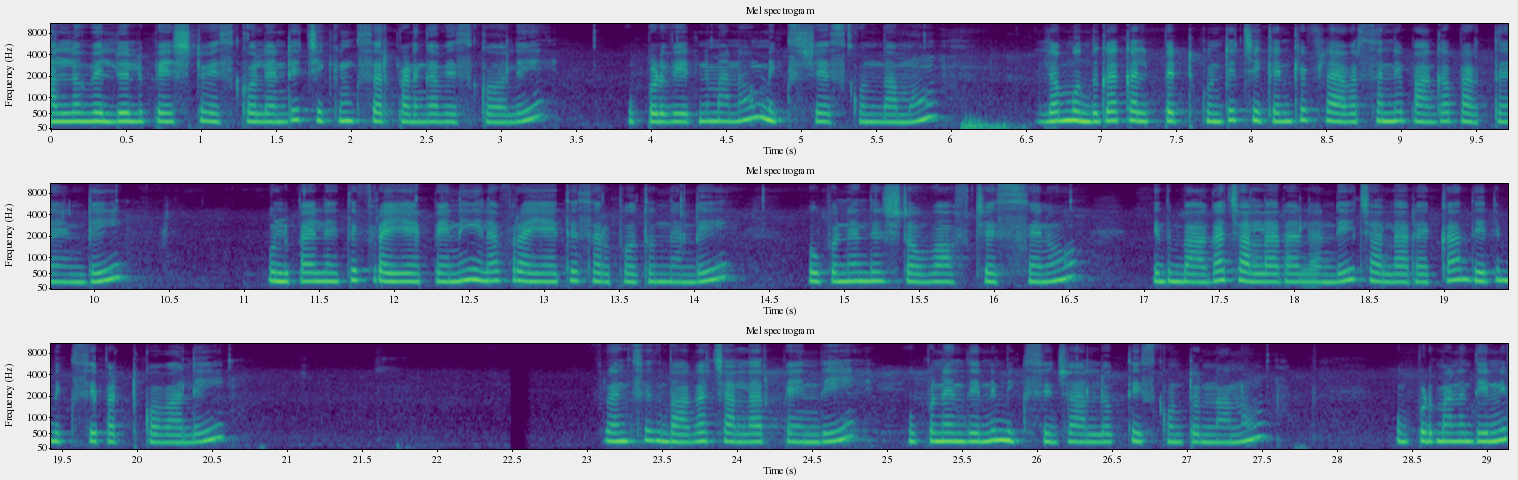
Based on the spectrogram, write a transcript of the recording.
అల్లం వెల్లుల్లి పేస్ట్ వేసుకోవాలండి చికెన్కి సరిపడగా వేసుకోవాలి. ఇప్పుడు వీటిని మనం మిక్స్ చేసుకుందాము. ఇలా ముందుగా కలిపి పెట్టుకుంటే చికెన్కి ఫ్లేవర్స్ అన్నీ బాగా పడతాయండి. ఉల్లిపాయలు అయితే ఫ్రై అయిపోయినాయి ఇలా ఫ్రై అయితే సరిపోతుందండి. ఇప్పుడు నేను దీన్ని స్టవ్ ఆఫ్ చేసాను ఇది బాగా చల్లారాలండి. చల్లారాక దీన్ని మిక్సీ పట్టుకోవాలి. ఫ్రెండ్స్ ఇది బాగా చల్లారిపోయింది. ఇప్పుడు నేను దీన్ని మిక్సీ జార్లోకి తీసుకుంటున్నాను. ఇప్పుడు మనం దీన్ని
